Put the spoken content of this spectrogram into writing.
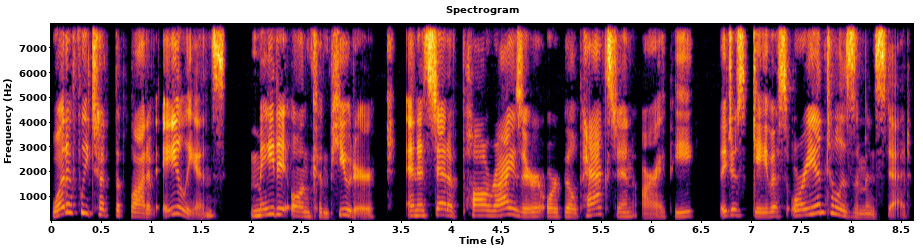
What if we took the plot of Aliens, made it on computer, and instead of Paul Reiser or Bill Paxton, R.I.P., they just gave us Orientalism instead?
